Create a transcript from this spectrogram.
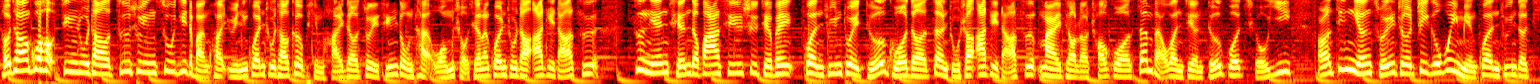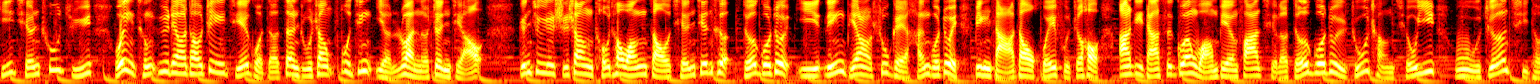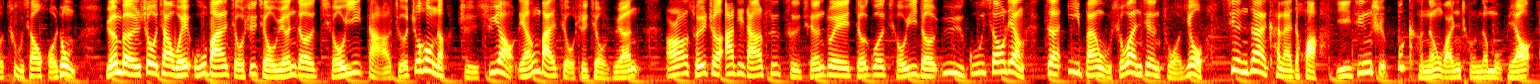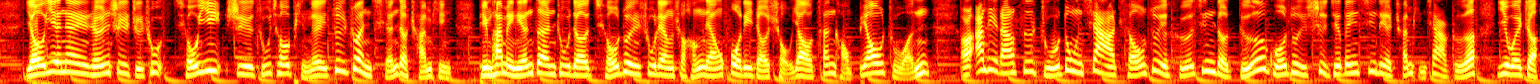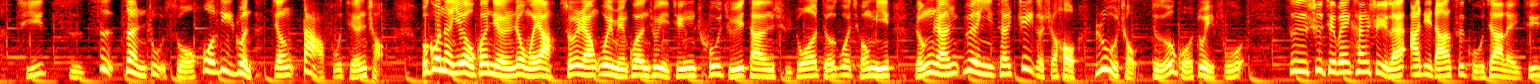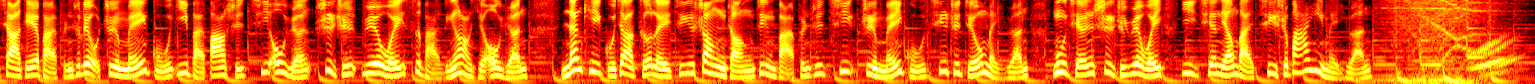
头条过后，进入到资讯速递的板块，与您关注到各品牌的最新动态。我们首先来关注到阿迪达斯。四年前的巴西世界杯冠军队德国的赞助商阿迪达斯卖掉了超过三百万件德国球衣，而今年随着这个卫冕冠军的提前出局，未曾预料到这一结果的赞助商不禁也乱了阵脚。根据时尚头条网早前监测，德国队以零比二输给韩国队，并打道回府之后，阿迪达斯官网便发起了德国队主场球衣。五折起的促销活动，原本售价为五百九十九元的球衣打折之后呢，只需要两百九十九元。而随着阿迪达斯此前对德国球衣的预估销量在一百五十万件左右，现在看来的话，已经是不可能完成的目标。有业内人士指出，球衣是足球品类最赚钱的产品，品牌每年赞助的球队数量是衡量获利的首要参考标准。而阿迪达斯主动下调最核心的德国队世界杯。系列产品价格意味着其此次赞助所获利润将大幅减少。不过呢，也有观点认为啊，虽然卫冕冠军已经出局，但许多德国球迷仍然愿意在这个时候入手德国队服。自世界杯开始以来，阿迪达斯股价累计下跌百分之六，至每股一百八十七欧元，市值约为四百零二亿欧元。Nike 股价则累计上涨近百分之七，至每股七十九美元，目前市值约为一千两百七十八亿美元。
